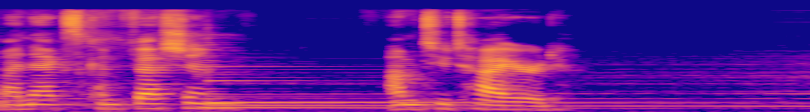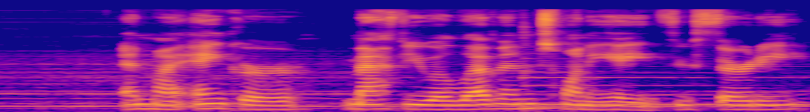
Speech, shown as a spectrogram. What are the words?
My next confession, I'm too tired. And my anchor, Matthew 11 28 through 30,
